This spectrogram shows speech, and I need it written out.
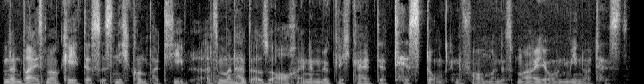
Und dann weiß man, okay, das ist nicht kompatibel. Also man hat also auch eine Möglichkeit der Testung in Form eines Mayo- und Minor-Tests.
